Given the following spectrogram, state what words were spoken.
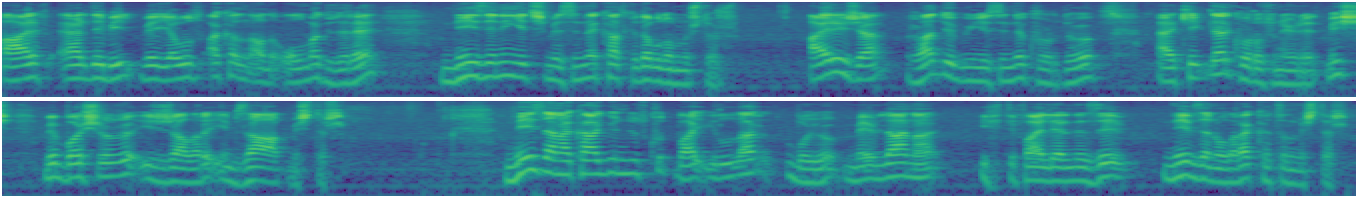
Arif Erdebil ve Yavuz Akalın adı olmak üzere Neyze'nin yetişmesinde katkıda bulunmuştur. Ayrıca radyo bünyesinde kurduğu Erkekler Korosu'nu yönetmiş ve başarılı icralara imza atmıştır. Neyzen Aka Gündüz Kutbay yıllar boyu Mevlana ihtifallerine nevzen olarak katılmıştır.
